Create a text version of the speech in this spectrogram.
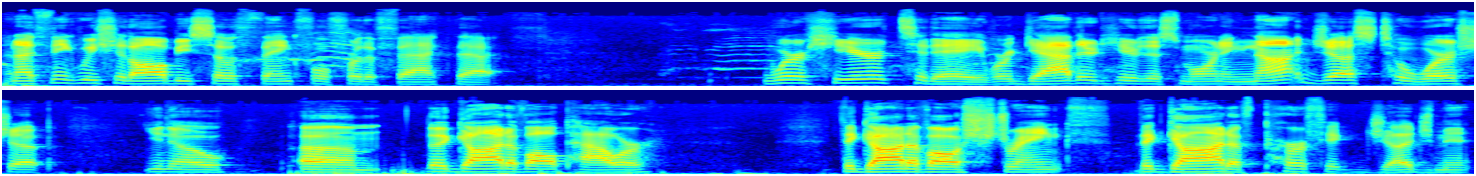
and I think we should all be so thankful for the fact that we're here today. We're gathered here this morning, not just to worship, you know, um, the God of all power, the God of all strength, the God of perfect judgment,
